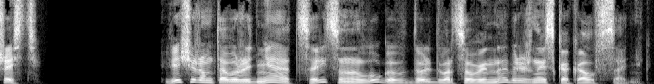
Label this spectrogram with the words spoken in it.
6. Вечером того же дня от Царицына луга вдоль Дворцовой набережной скакал всадник.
